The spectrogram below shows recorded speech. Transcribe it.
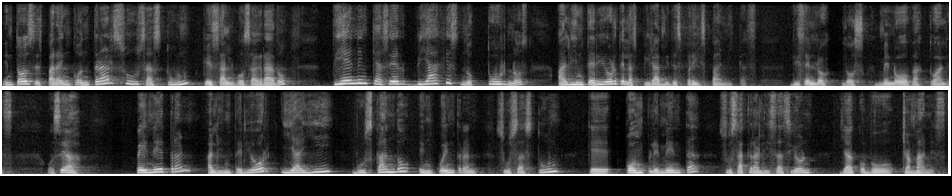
Entonces, para encontrar su sastún, que es algo sagrado, tienen que hacer viajes nocturnos al interior de las pirámides prehispánicas, dicen los, los actuales. O sea, penetran al interior y allí buscando encuentran su sastún que complementa su sacralización ya como chamanes.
